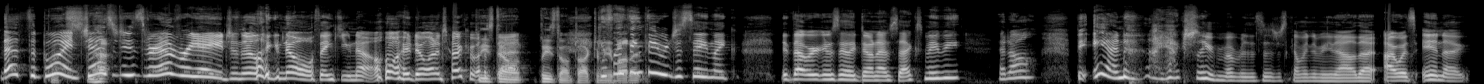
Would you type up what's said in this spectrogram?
that's the point That's not- chastity's for every age and they're like no thank you no i don't want to talk about Please that don't please don't talk to me about. I think it. they were just saying like they thought we were going to say like don't have sex maybe at all. But and I actually remember this is just coming to me now that I was in a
